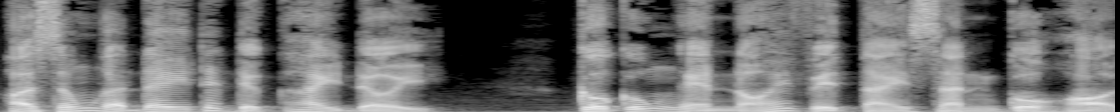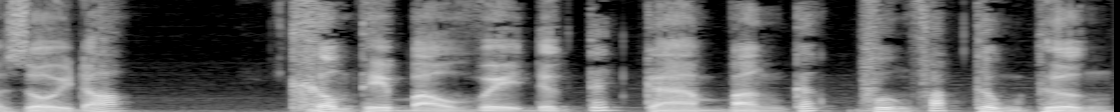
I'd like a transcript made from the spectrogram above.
Họ sống ở đây đã được hai đời. Cô cũng nghe nói về tài sản của họ rồi đó. Không thể bảo vệ được tất cả bằng các phương pháp thông thường.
